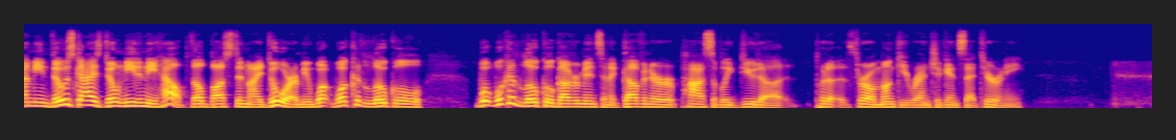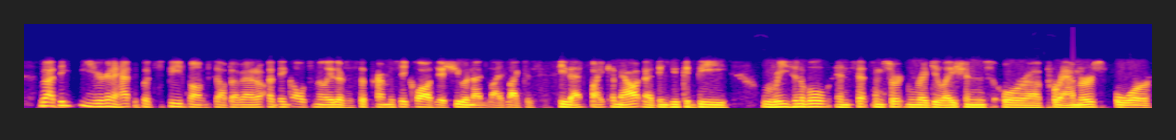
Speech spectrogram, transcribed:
I mean, those guys don't need any help. They'll bust in my door. I mean, what what could local what what could local governments and a governor possibly do to put a, throw a monkey wrench against that tyranny? Well, I think you're going to have to put speed bumps up. I mean, I think ultimately there's a supremacy clause issue, and I'd, I'd like to see that fight come out. And I think you could be reasonable and set some certain regulations or uh, parameters for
